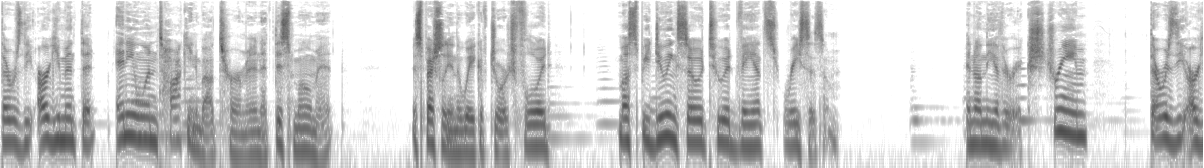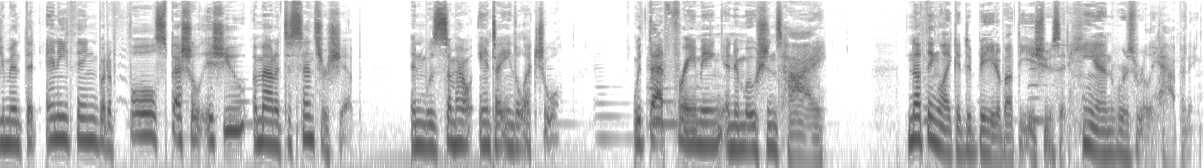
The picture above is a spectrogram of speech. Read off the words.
there was the argument that anyone talking about Terman at this moment, especially in the wake of George Floyd, must be doing so to advance racism. And on the other extreme, there was the argument that anything but a full special issue amounted to censorship and was somehow anti intellectual. With that framing and emotions high, nothing like a debate about the issues at hand was really happening.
